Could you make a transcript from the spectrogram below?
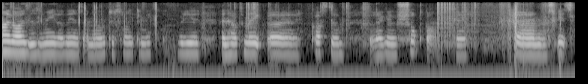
Hi guys, this is me, Vance, and I would just like to make a video on how to make a custom Lego shotgun, okay? And it's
